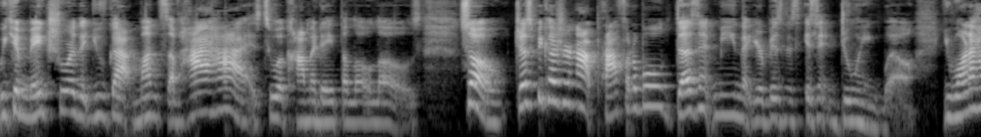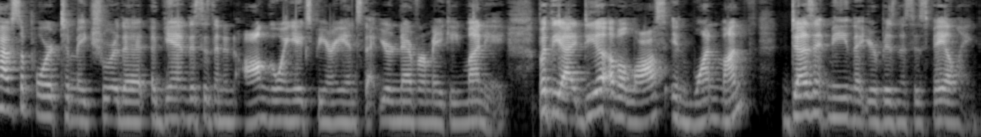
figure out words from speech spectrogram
We can make sure that you've got months of high highs to accommodate the low lows. So, just because you're not profitable doesn't mean that your business isn't doing well. You want to have support to make sure that, again, this isn't an ongoing experience that you're never making money. But the idea of a loss in one month doesn't mean that your business is failing.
